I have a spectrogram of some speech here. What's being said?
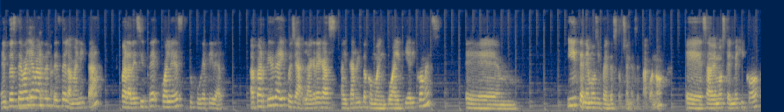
Entonces te va llevando el test de la manita para decirte cuál es tu juguete ideal. A partir de ahí, pues ya la agregas al carrito como en cualquier e-commerce Em, y tenemos diferentes opciones de pago, ¿no? Eh, sabemos que en México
